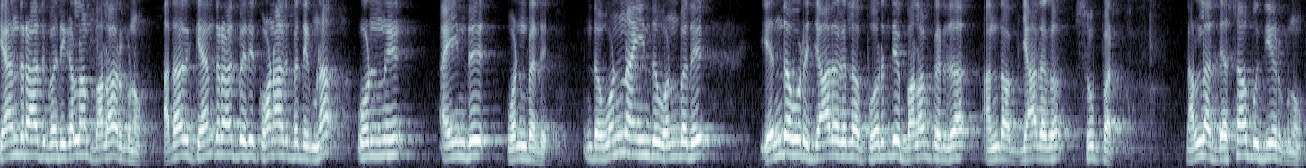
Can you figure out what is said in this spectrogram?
கேந்திராதிபதிகள்லாம் பலம் இருக்கணும். அதாவது கேந்திராதிபதி கோணாதிபதினா ஒன்று ஐந்து ஒன்பது. இந்த ஒன்று ஐந்து ஒன்பது எந்த ஒரு ஜாதகத்தில் பொருந்தி பலம் பெறுதோ அந்த ஜாதகம் சூப்பர் நல்ல தசாபுத்தியும் இருக்கணும்.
